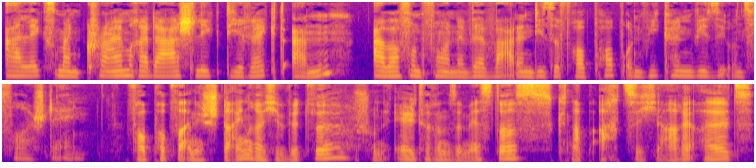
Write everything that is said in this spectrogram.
Alex, mein Crime-Radar schlägt direkt an. Aber von vorne, wer war denn diese Frau Popp und wie können wir sie uns vorstellen? Frau Popp war eine steinreiche Witwe, schon älteren Semesters, knapp 80 Jahre alt,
